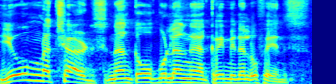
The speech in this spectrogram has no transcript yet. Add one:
Yung na-charge ng kaukulang ah, criminal offense,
